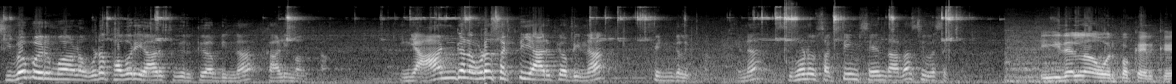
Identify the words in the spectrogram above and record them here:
சிவபெருமானை விட பவர் யாருக்கு இருக்குது அப்படின்னா காளிமாவுக்கு தான் இங்கே ஆண்களை விட சக்தி யாருக்கு அப்படின்னா பெண்களுக்கு தான் ஏன்னா சிவனும் சக்தியும் சேர்ந்தாதான் சிவசக்தி. இதெல்லாம் ஒரு பக்கம் இருக்கு.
